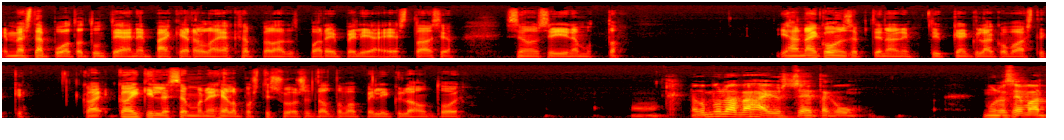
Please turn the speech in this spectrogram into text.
En mä sitä puolta tuntia enempää kerralla jaksa pelata pari peliä ees taas, ja se on siinä, mutta ihan näin konseptina, niin tykkään kyllä kovastikin. Ka- kaikille semmoinen helposti suositeltava peli kyllä on toi. No kun mulla on vähän just se, että kun mulla se vaan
